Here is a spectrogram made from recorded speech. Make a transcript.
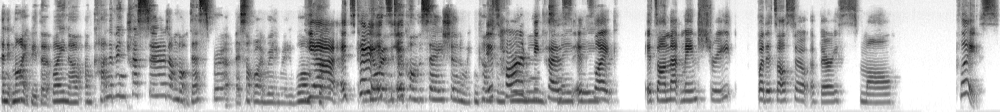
And it might be that, well, you know, I'm kind of interested. I'm not desperate. It's not what I really, really want. Yeah, it's kind of it's, it's, a conversation, and we can come. It's hard because maybe. it's like it's on that main street, but it's also a very small place.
